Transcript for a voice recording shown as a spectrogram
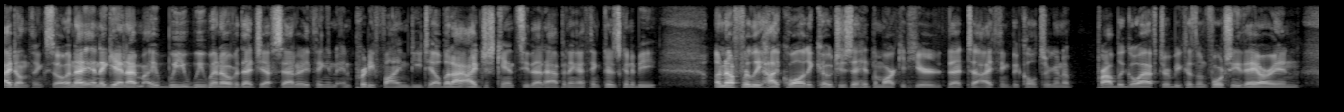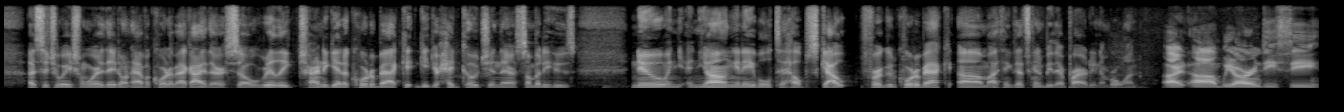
I don't think so, and I and again I'm, I we we went over that Jeff Saturday thing in, in pretty fine detail, but I, I just can't see that happening. I think there's going to be enough really high quality coaches that hit the market here that uh, I think the Colts are going to probably go after because unfortunately they are in a situation where they don't have a quarterback either. So really trying to get a quarterback, get, get your head coach in there, somebody who's new and, and young and able to help scout for a good quarterback. Um, I think that's going to be their priority number one. All right, um, we are in DC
